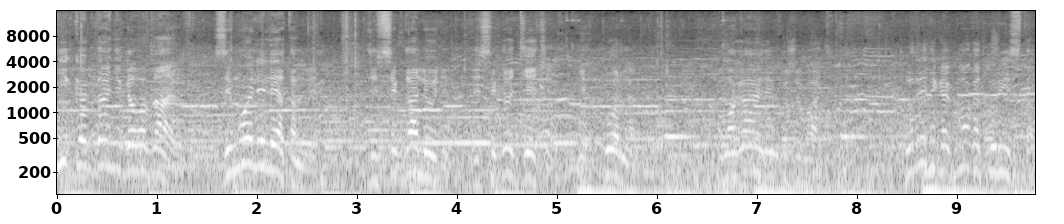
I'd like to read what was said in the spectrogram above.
никогда не голодают. Зимой или летом ли. Здесь всегда люди, здесь всегда дети, их кормят, помогают им выживать. Смотрите, как много туристов.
